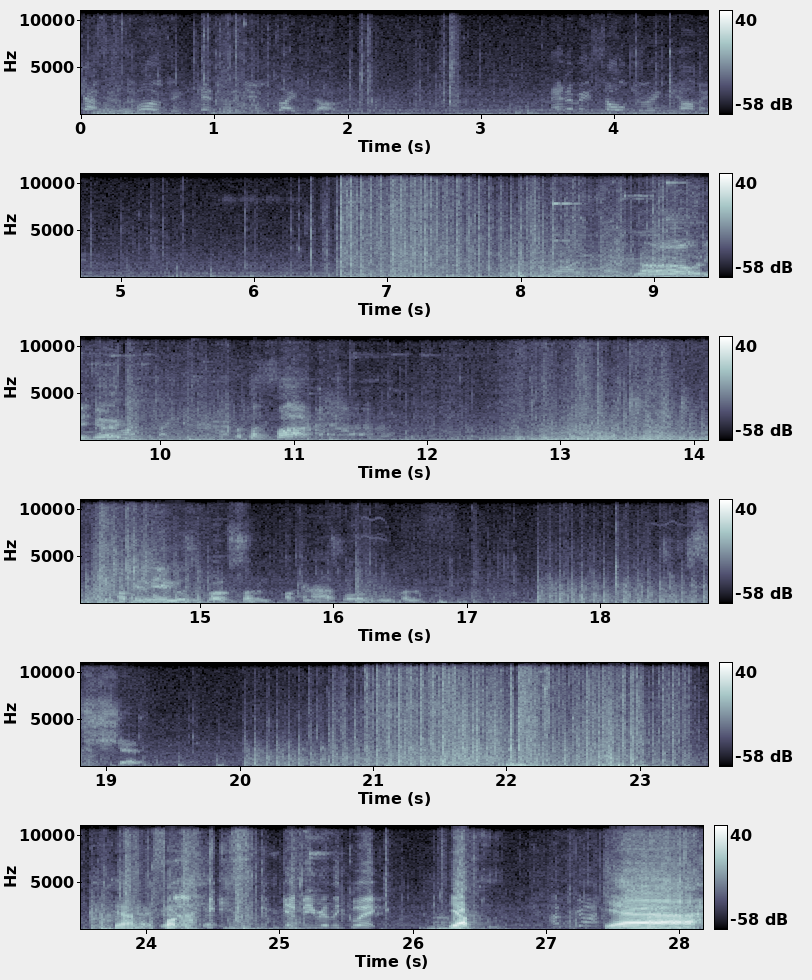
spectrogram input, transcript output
Gas is closing. Get to the new safe zone. Enemy soldier incoming. No, what are you doing? What the fuck? Fucking name was above some fucking asshole. in front of- Shit. Yeah, motherfucker. Nice! Come get me really quick! Yep. I've got you. Yeah.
